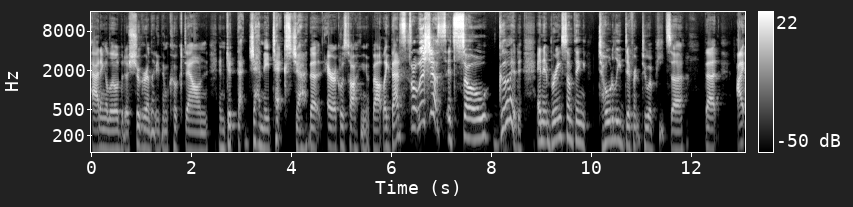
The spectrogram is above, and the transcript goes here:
adding a little bit of sugar and letting them cook down and get that jammy texture that Eric was talking about, like that's delicious. It's so good. And it brings something totally different to a pizza that I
